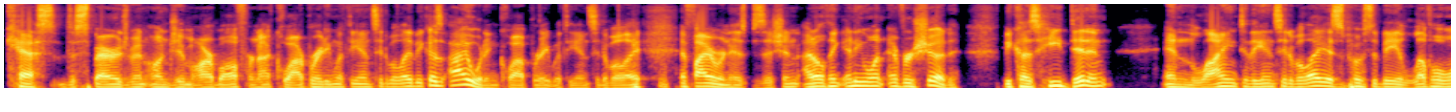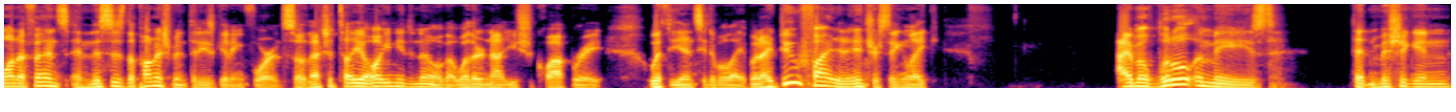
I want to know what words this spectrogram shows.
cast disparagement on Jim Harbaugh for not cooperating with the NCAA because I wouldn't cooperate with the NCAA if I were in his position. I don't think anyone ever should because he didn't. And lying to the NCAA is supposed to be a level one offense, and this is the punishment that he's getting for it. So that should tell you all you need to know about whether or not you should cooperate with the NCAA. But I do find it interesting. Like, I'm a little amazed that Michigan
